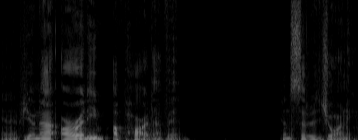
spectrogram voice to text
And if you're not already a part of it, consider joining.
